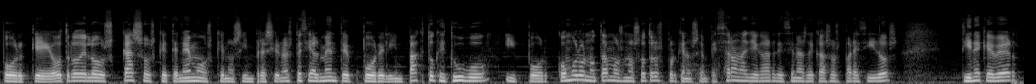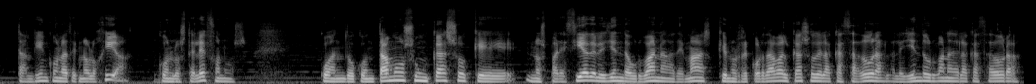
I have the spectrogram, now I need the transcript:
porque otro de los casos que tenemos que nos impresionó especialmente por el impacto que tuvo y por cómo lo notamos nosotros, porque nos empezaron a llegar decenas de casos parecidos, tiene que ver también con la tecnología, con los teléfonos. Cuando contamos un caso que nos parecía de leyenda urbana, además, que nos recordaba el caso de la cazadora, la leyenda urbana de la cazadora,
